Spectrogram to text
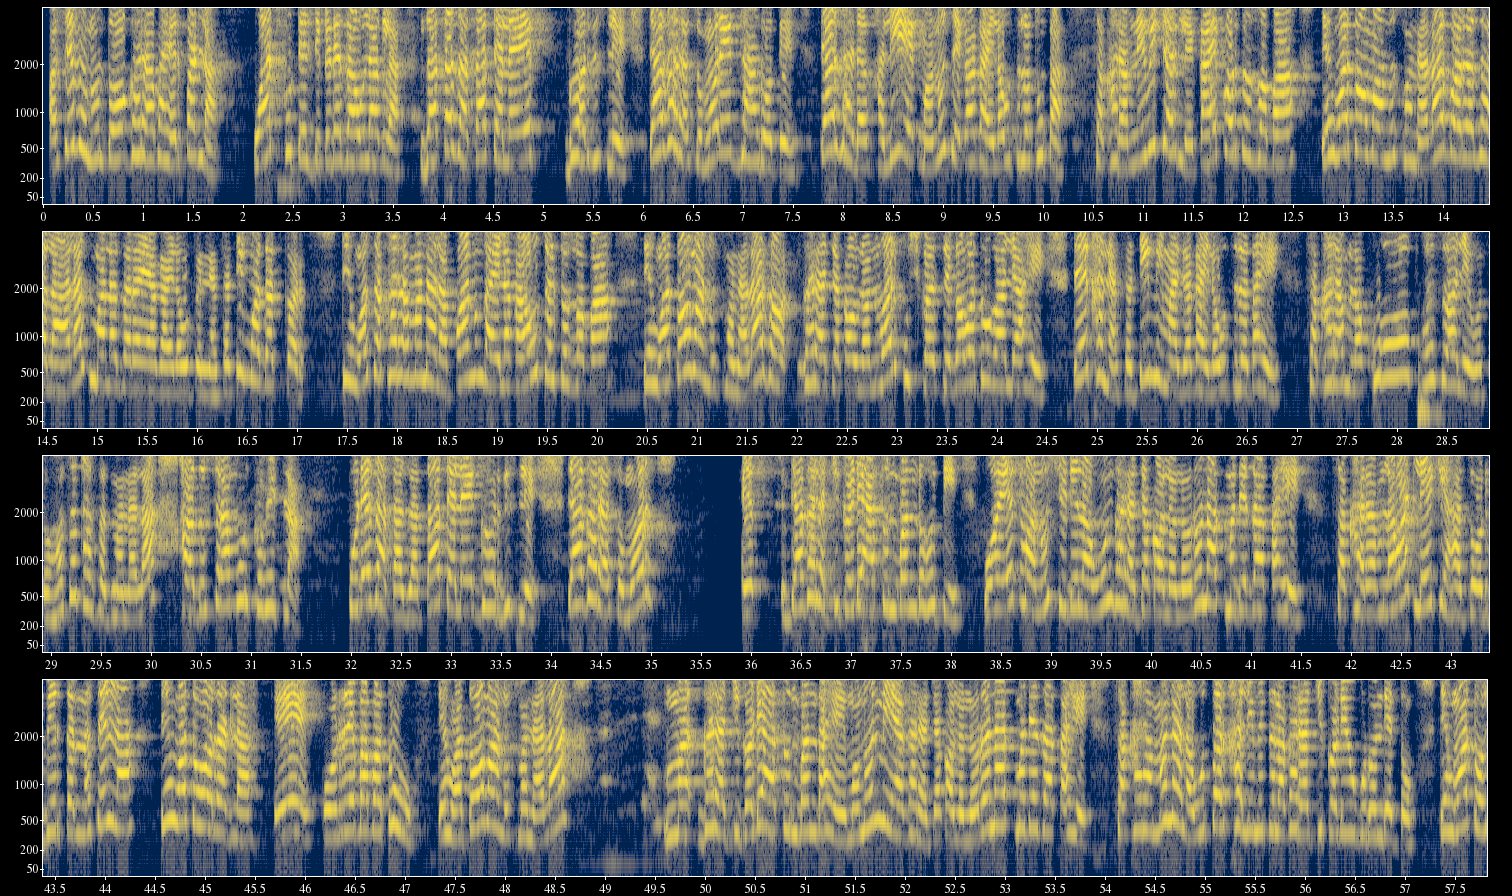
असे म्हणून तो घराबाहेर पडला. वाट फुटेल तिकडे जाऊ लागला. जाता जाता त्याला एक घर दिसले. त्या घरासमोर एक झाड होते. त्या झाडाखाली एक माणूस एका गायला उचलत होता. सखारामने विचारले काय करतोस बाबा? तेव्हा तो माणूस म्हणाला बरं झाला आलास मला जरा या गायला उचलण्यासाठी मदत कर. तेव्हा सखाराम म्हणाला पण गायला का उचलतोस बाबा? तेव्हा तो माणूस म्हणाला घराच्या कौलांवर पुष्कळसे गवत उगाले आहे. ते खाण्यासाठी मी माझ्या गायला उचलत आहे. सखारामला खूप हसू आले व तो हसत हसत म्हणाला हा दुसरा मूर्ख भेटला. पुढे जाता जाता त्याला एक घर दिसले. त्या घरासमोर एक त्या घराची कडी आतून बंद होती व एक माणूस शिडी लावून घराच्या कॉलनवरून आतमध्ये जात आहे. सखारामला वाटले की हा चोरबीर तर नसेल ना तेव्हा तो ओरडला ए कोण रे बाबा तू? तेव्हा तो माणूस म्हणाला घराची कडी आतून बंद आहे. म्हणून मी या घराच्या कॉलनवरून आतमध्ये जात आहे. सखाराम म्हणाला उतर खाली मी तुला घराची कडी उघडून देतो. तेव्हा तो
